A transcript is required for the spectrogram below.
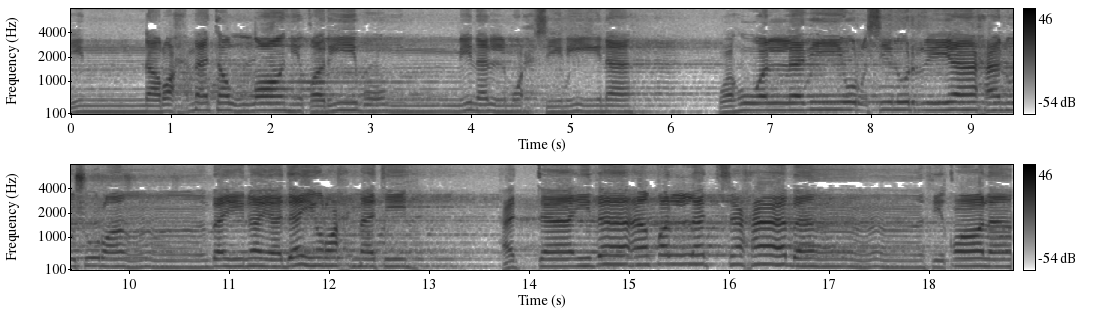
إن رحمة الله قريب من المحسنين. وهو الذي يرسل الرياح نشرا بين يدي رحمته حتى إذا أقلت سحابا ثقالا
